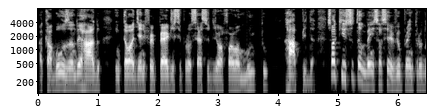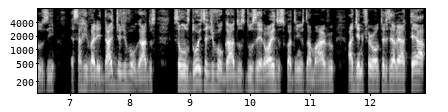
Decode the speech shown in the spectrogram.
acabou usando errado, então a Jennifer perde esse processo de uma forma muito rápida. Só que isso também só serviu para introduzir essa rivalidade de advogados. São os dois advogados dos heróis dos quadrinhos da Marvel. A Jennifer Walters ela é até a,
